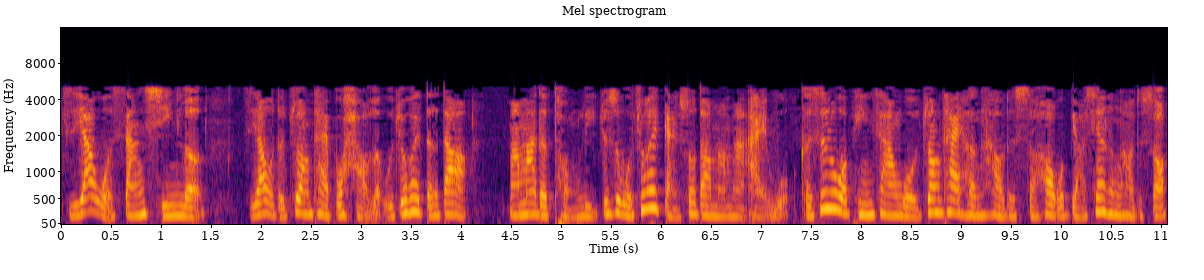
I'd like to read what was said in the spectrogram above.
只要我伤心了，只要我的状态不好了，我就会得到妈妈的同理，就是我就会感受到妈妈爱我。可是如果平常我状态很好的时候，我表现很好的时候，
